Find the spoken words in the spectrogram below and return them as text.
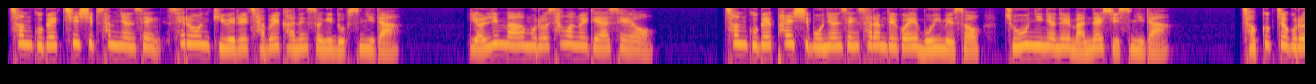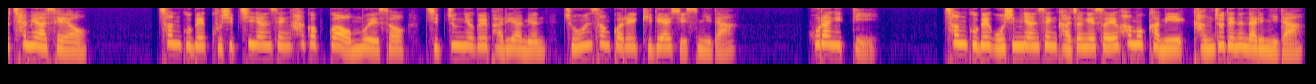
1973년생 새로운 기회를 잡을 가능성이 높습니다. 열린 마음으로 상황을 대하세요. 1985년생 사람들과의 모임에서 좋은 인연을 만날 수 있습니다. 적극적으로 참여하세요. 1997년생 학업과 업무에서 집중력을 발휘하면 좋은 성과를 기대할 수 있습니다. 호랑이띠 1950년생 가정에서의 화목함이 강조되는 날입니다.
